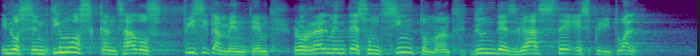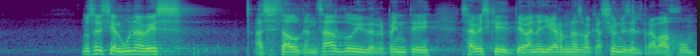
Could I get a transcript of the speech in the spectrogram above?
Y nos sentimos cansados físicamente, pero realmente es un síntoma de un desgaste espiritual. No sé si alguna vez has estado cansado y de repente sabes que te van a llegar unas vacaciones del trabajo,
